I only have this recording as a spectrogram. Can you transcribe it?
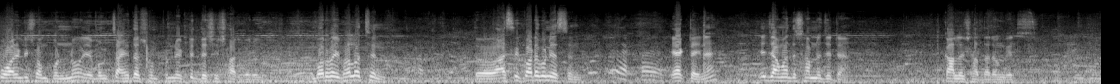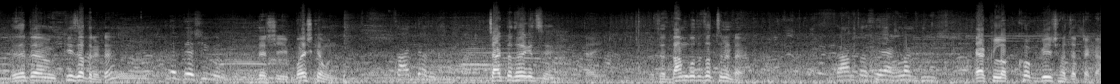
কোয়ালিটি সম্পন্ন এবং চাহিদা সম্পন্ন একটি দেশি সার গরু। বড় ভাই ভালো আছেন? তো আজকে কটা গুণি আসছেন একটাই না? এই যে আমাদের সামনে যেটা কালো সাদা রঙের। এটা কি জাতের এটা? দেশি দেশি। বয়স কেমন? চারটা হয়ে গেছে? তাই। আচ্ছা দাম কত চাচ্ছেন এটা? দাম চাইছে এক লাখ বিশ। এক লক্ষ বিশ হাজার টাকা।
